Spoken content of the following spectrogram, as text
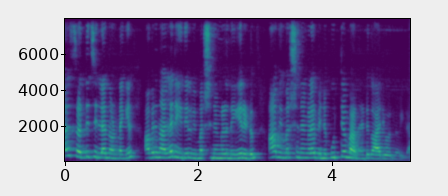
അത് ശ്രദ്ധിച്ചില്ല എന്നുണ്ടെങ്കിൽ അവർ നല്ല രീതിയിൽ വിമർശനങ്ങൾ നേരിടും. ആ വിമർശനങ്ങളെ പിന്നെ കുറ്റം പറഞ്ഞിട്ട് കാര്യമൊന്നുമില്ല.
